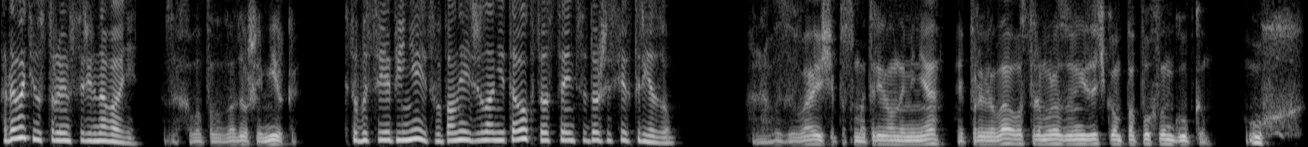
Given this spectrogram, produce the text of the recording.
А давайте устроим соревнование!» — захлопала в ладоши Мирка. «Кто быстрее опьянеет, выполняет желание того, кто останется дольше всех трезвым». Она вызывающе посмотрела на меня и провела острым розовым язычком по пухлым губкам. «Ух!»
